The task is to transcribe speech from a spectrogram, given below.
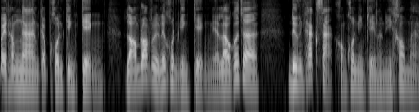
ไปทำงานกับคนเก่งๆล้อมรอบตัวเองด้วยคนเก่งๆเนี่ยเราก็จะดึงทักษะของคนเก่งๆเหล่านี้เข้ามา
